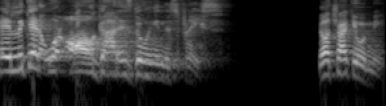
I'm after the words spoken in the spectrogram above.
Hey, look at what all God is doing in this place. Y'all tracking with me?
